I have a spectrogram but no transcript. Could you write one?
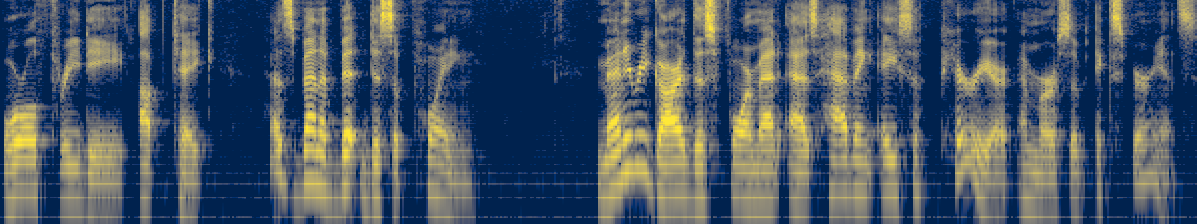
Auro 3D uptake has been a bit disappointing. Many regard this format as having a superior immersive experience.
